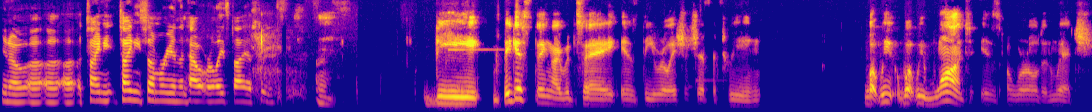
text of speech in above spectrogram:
You know, a, a, tiny, tiny summary, and then how it relates to IST. The biggest thing I would say is the relationship between what we what we want is a world in which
